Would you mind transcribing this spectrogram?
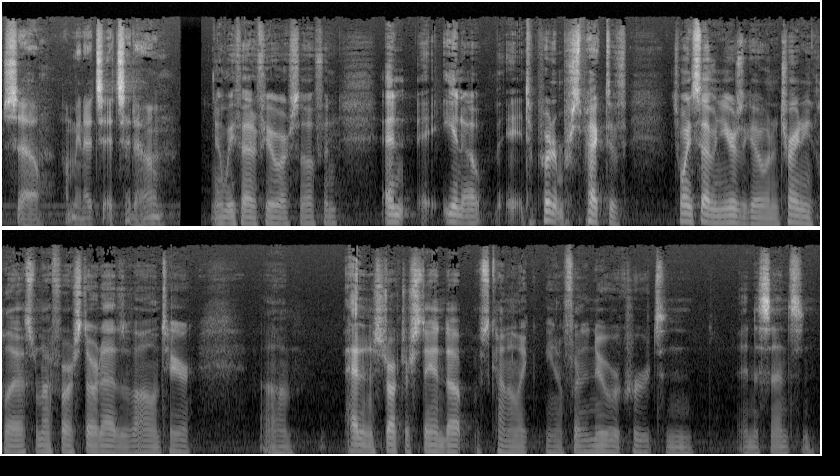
So I mean, it's it's at home. And we've had a few ourselves, and and you know, to put it in perspective, 27 years ago in a training class when I first started out as a volunteer, um, had an instructor stand up. It was kind of like you know for the new recruits and in a sense and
